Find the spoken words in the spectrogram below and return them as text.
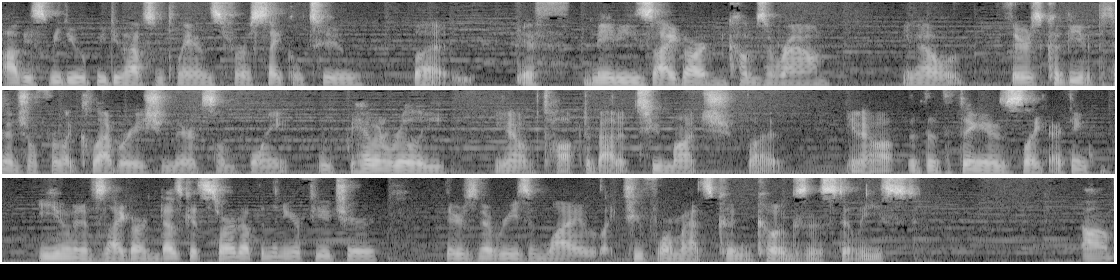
Obviously, we do we do have some plans for a cycle two, but if maybe Zygarde comes around, you know, there's could be the potential for like collaboration there at some point. We, we haven't really you know talked about it too much but you know the, the thing is like i think even if Zygarde does get started up in the near future there's no reason why like two formats couldn't coexist at least Um,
